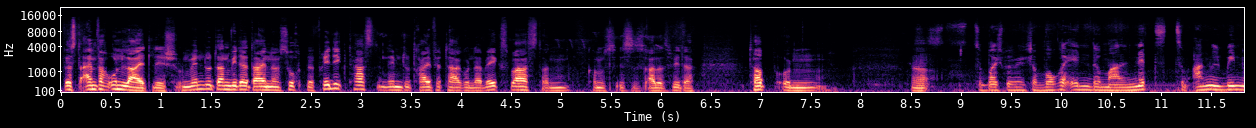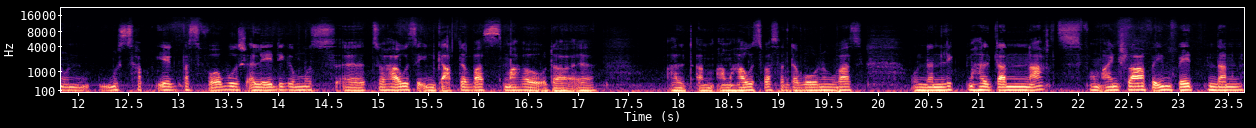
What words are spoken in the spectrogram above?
wirst einfach unleidlich. Und wenn du dann wieder deine Sucht befriedigt hast, indem du drei, vier Tage unterwegs warst, dann kommst, ist es alles wieder top. Und, ja. Zum Beispiel, wenn ich am Wochenende mal nicht zum Angeln bin und muss, habe irgendwas vor, wo ich erledigen muss, äh, zu Hause im Garten was mache oder äh, halt am, am Haus was, an der Wohnung was. Und dann liegt man halt dann nachts vom Einschlafen im Bett und dann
